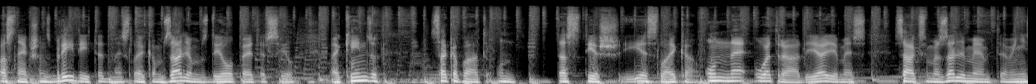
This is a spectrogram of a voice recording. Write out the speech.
pasniegšanas brīdī, tad mēs liekam zaļumus, dilu, pētersilu vai kinzu sakapātu. Tas tieši ies laikā. Un ne otrādi, ja, ja mēs sāksim ar zaļumiem, tad viņi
